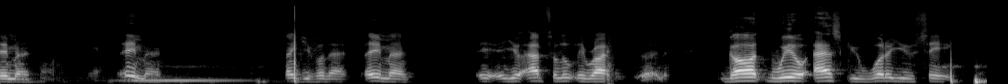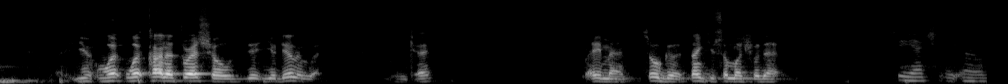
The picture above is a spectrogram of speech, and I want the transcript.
Amen. So, yeah. Amen. Thank you for that. Amen. You're absolutely right. God will ask you, what are you seeing? You what what kind of threshold you're dealing with? Okay. Amen. So good. Thank you so much for that. She actually, um,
